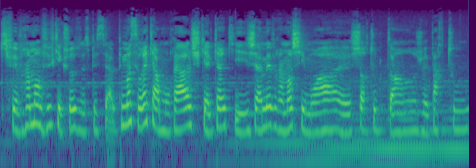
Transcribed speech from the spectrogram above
qui fait vraiment vivre quelque chose de spécial. Puis moi, c'est vrai qu'à Montréal, je suis quelqu'un qui est jamais vraiment chez moi. Euh, je sors tout le temps, je vais partout.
